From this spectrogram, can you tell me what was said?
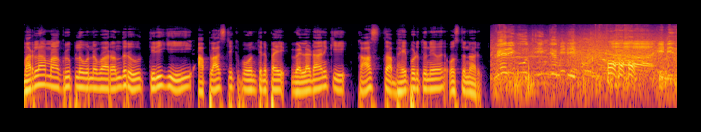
మరలా మా గ్రూప్లో ఉన్న వారందరూ తిరిగి ఆ ప్లాస్టిక్ వంతెనపై వెళ్ళడానికి కాస్త భయపడుతూనే వస్తున్నారు. Very good Indian people. It is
